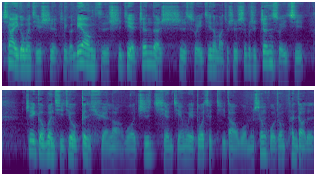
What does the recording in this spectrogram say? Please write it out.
下一个问题是：这个量子世界真的是随机的吗？就是是不是真随机？这个问题就更悬了。我之前节目也多次提到，我们生活中碰到的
